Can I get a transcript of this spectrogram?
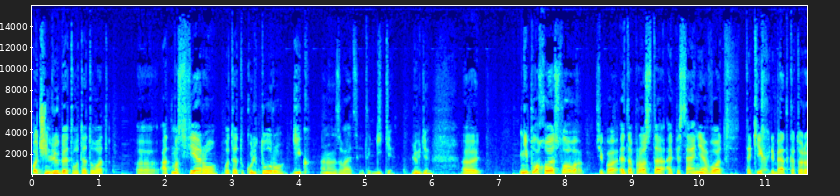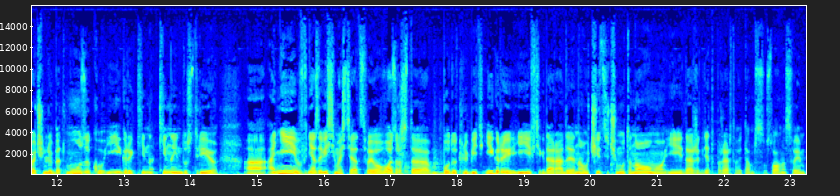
очень любят вот эту вот э, атмосферу, вот эту культуру, гик, она называется, это гики, люди. Mm-hmm неплохое слово. Типа, это просто описание вот таких ребят, которые очень любят музыку, игры, кино, киноиндустрию. А, они, вне зависимости от своего возраста, будут любить игры и всегда рады научиться чему-то новому и даже где-то пожертвовать там, условно, своим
